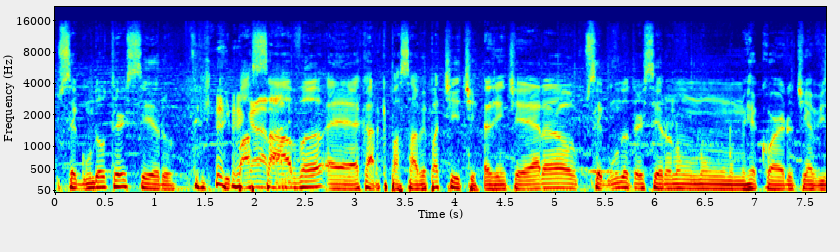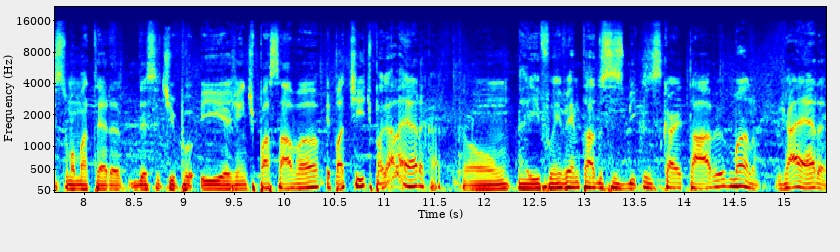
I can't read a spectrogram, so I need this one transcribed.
o segundo ou terceiro. Que passava. é, cara, que passava hepatite. A gente era o segundo ou terceiro, não, não, não me recordo. Tinha visto uma matéria desse tipo. E a gente passava hepatite pra galera, cara. Então, aí foi inventado esses bicos descartáveis. Mano, já era.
